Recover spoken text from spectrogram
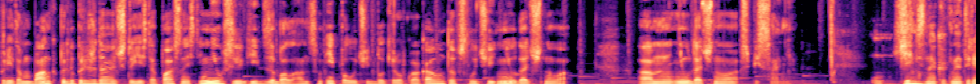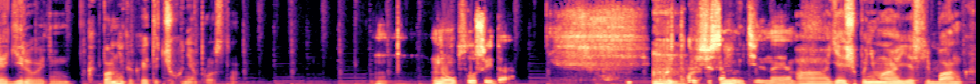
При этом банк предупреждает, что есть опасность не уследить за балансом и получить блокировку аккаунта в случае неудачного, эм, неудачного списания. Я не знаю, как на это реагировать. Как по мне, какая-то чухня просто. Ну, слушай, да. Какое-то такое все сомнительное. А, я еще понимаю, если банк,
